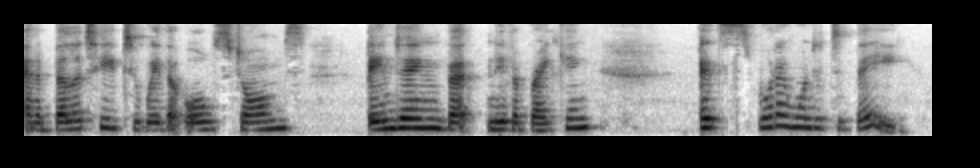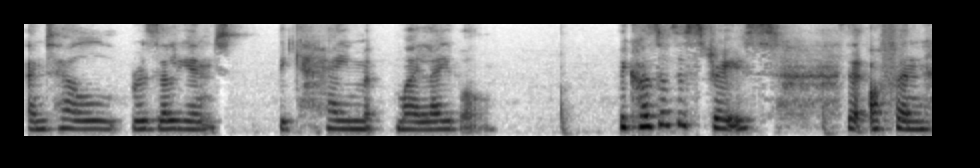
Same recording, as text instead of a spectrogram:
and ability to weather all storms, bending but never breaking. It's what I wanted to be until resilient became my label. Because of the stress that often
